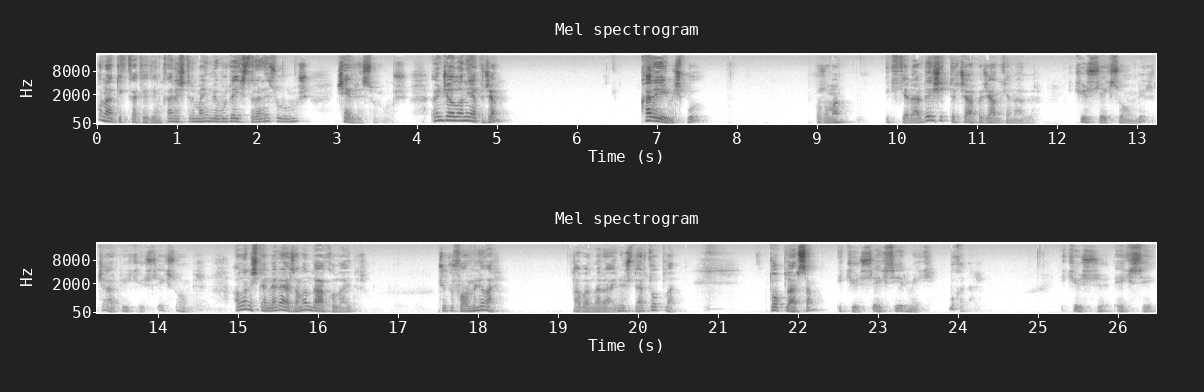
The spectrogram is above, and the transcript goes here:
Buna dikkat edin. Karıştırmayın ve burada ekstra ne sorulmuş? Çevre sorulmuş. Önce alanı yapacağım. Kareymiş bu. O zaman iki kenarda eşittir çarpacağım kenarlar. 2 üssü eksi 11 çarpı 2 üssü eksi 11. Alan işlemleri her zaman daha kolaydır. Çünkü formülü var. Tabanlar aynı üstler topla. Toplarsam 2 üssü eksi 22. Bu kadar. 2 üssü eksi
